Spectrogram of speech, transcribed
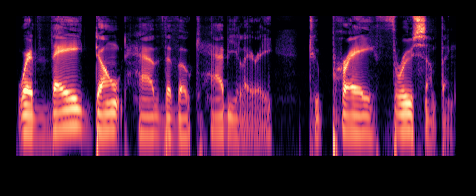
where they don't have the vocabulary to pray through something.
